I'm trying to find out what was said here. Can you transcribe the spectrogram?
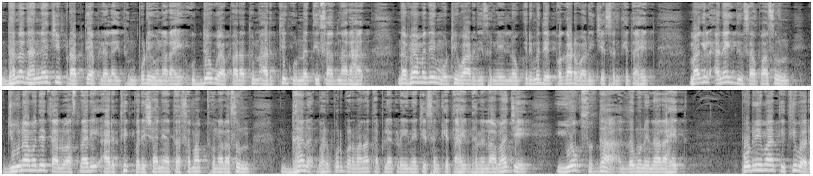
धनधान्याची प्राप्ती आपल्याला इथून पुढे होणार आहे. उद्योग व्यापारातून आर्थिक उन्नती साधणार आहात. नफ्यामध्ये मोठी वाढ दिसून येईल. नोकरीमध्ये पगारवाढीचे संकेत आहेत. मागील अनेक दिवसापासून जीवनामध्ये चालू असणारी आर्थिक परेशानी आता समाप्त होणार असून धन भरपूर प्रमाणात आपल्याकडे येण्याचे संकेत आहेत. धनलाभाचे योगसुद्धा जमून येणार आहेत. पौर्णिमा तिथीवर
